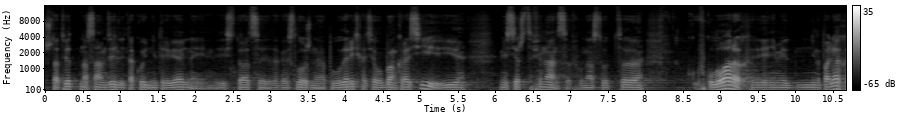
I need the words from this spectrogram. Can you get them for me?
что ответ на самом деле такой нетривиальный, и ситуация такая сложная. Поблагодарить хотел Банк России и Министерство финансов. У нас вот э, в кулуарах, я не имею не на полях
